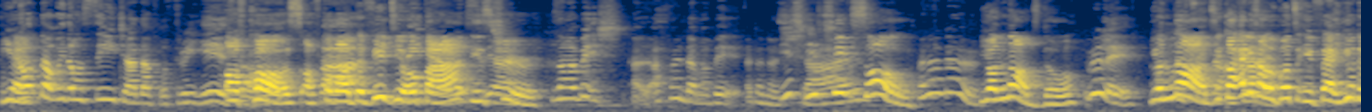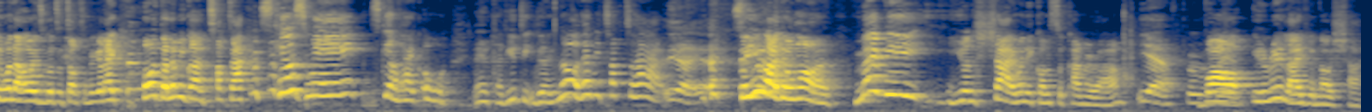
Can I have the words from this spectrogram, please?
Yeah. Not that we don't see each other for three years. of though, course, of course, but but the video videos, part is yeah. true. 'Cause I'm a bit. I I find I'm a bit. I don't know. You, you think so? I don't know. You're not though. Really? You're not because I'm anytime we go to event, you're the one that always go to talk to me. You're like, hold on, let me go and talk to her. Excuse me. Excuse like, oh, Erica, do you think? Like, no, let me talk to her. Yeah. Yeah. So you are the one. Maybe you're shy when it comes to camera, Yeah. Probably. but in real life you're not shy.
